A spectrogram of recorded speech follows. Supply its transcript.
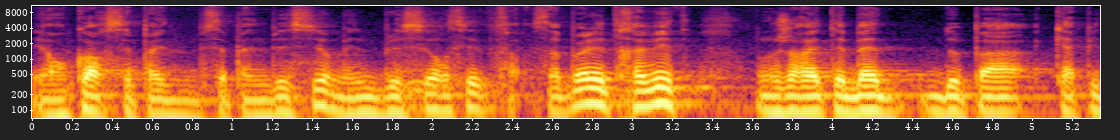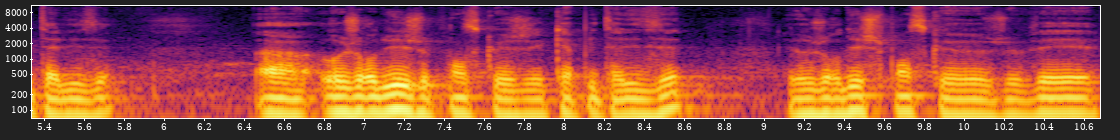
Et encore, ce n'est pas, une, pas une blessure, mais une blessure aussi. Ça peut aller très vite. Donc j'aurais été bête de ne pas capitaliser. Euh, aujourd'hui, je pense que j'ai capitalisé. Et aujourd'hui, je pense que je vais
